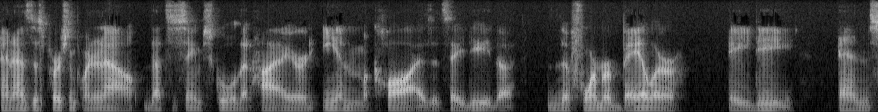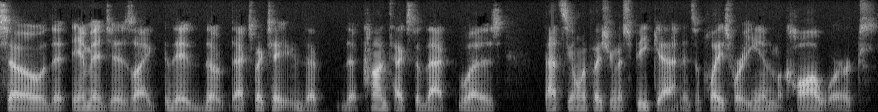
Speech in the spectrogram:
And as this person pointed out, that's the same school that hired Ian McCaw as its AD, the the former Baylor AD. And so the image is like the the expectation, the the context of that was that's the only place you're going to speak at, and it's a place where Ian McCaw works.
